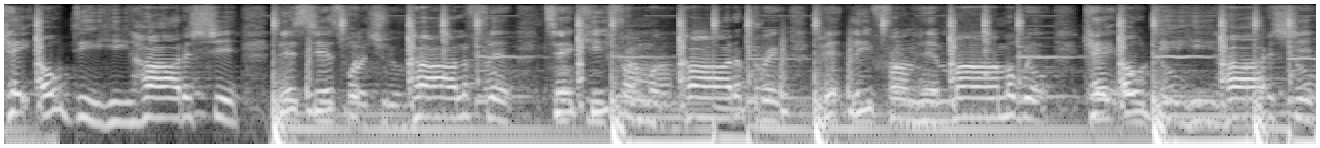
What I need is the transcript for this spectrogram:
K.O.D. He hard as shit. This is what you call a flip. Ten keys from a car to brick. Bentley from his mama whip. K.O.D. He hard as shit.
